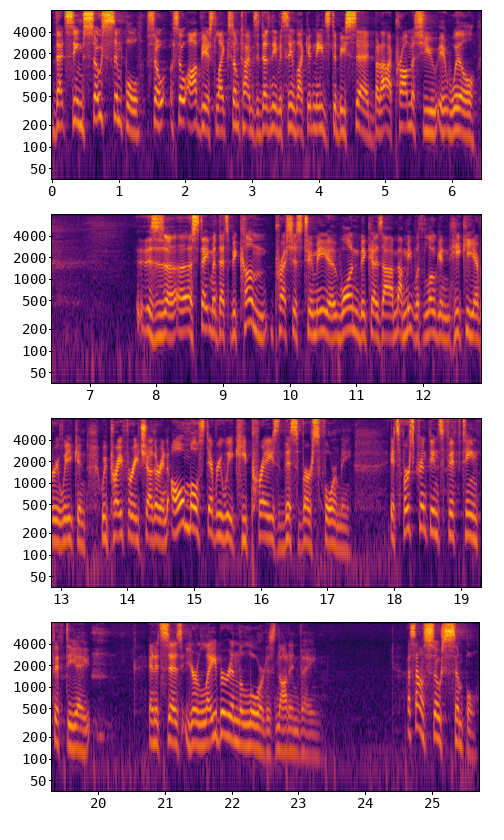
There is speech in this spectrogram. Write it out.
that seems so simple, so, so obvious, like sometimes it doesn't even seem like it needs to be said, but I promise you it will. This is a, a statement that's become precious to me. Uh, one, because I, I meet with Logan Hickey every week and we pray for each other, and almost every week he prays this verse for me. It's 1 Corinthians 15 58 and it says, Your labor in the Lord is not in vain. That sounds so simple.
